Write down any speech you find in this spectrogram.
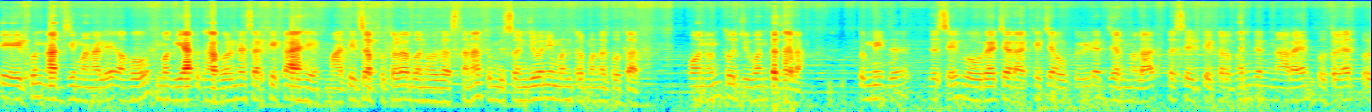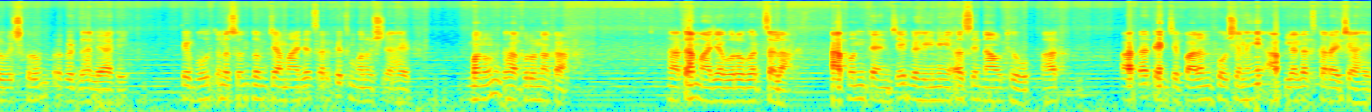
ते ऐकून नाथजी म्हणाले अहो मग यात घाबरण्यासारखे काय आहे? मातीचा पुतळा बनवत असताना तुम्ही संजीवनी मंत्र म्हणत होतात. म्हणून तो जिवंत झाला. तुम्ही ज जसे गौऱ्याच्या राखेच्या उकळीड्यात जन्मलात तसे ते करभंजन नारायण पुतळ्यात प्रवेश करून प्रकट झाले आहे. ते भूत नसून तुमच्या माझ्यासारखेच मनुष्य आहेत. म्हणून घाबरू नका. आता माझ्याबरोबर चला. आपण त्यांचे गहिनी असे नाव ठेवू. आत आता त्यांचे पालनपोषणही आपल्यालाच करायचे आहे.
